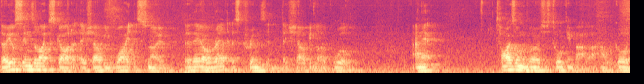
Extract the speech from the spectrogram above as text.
Though your sins are like scarlet, they shall be white as snow. Though they are red as crimson, they shall be like wool. And it ties on with what I was just talking about, about how God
